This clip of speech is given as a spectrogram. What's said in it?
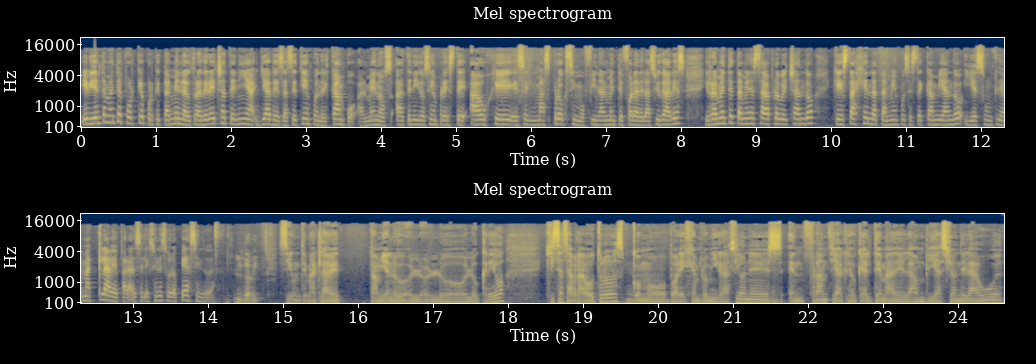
Y evidentemente, ¿por qué? Porque también la ultraderecha tenía ya desde hace tiempo en el campo, al menos ha tenido siempre este auge, es el más próximo final finalmente fuera de las ciudades y realmente también está aprovechando que esta agenda también pues esté cambiando y es un tema clave para las elecciones europeas sin duda. Sí, un tema clave también lo, lo, lo, creo. Quizás habrá otros, mm. como por ejemplo migraciones. Mm. En Francia creo que el tema de la ampliación de la UE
